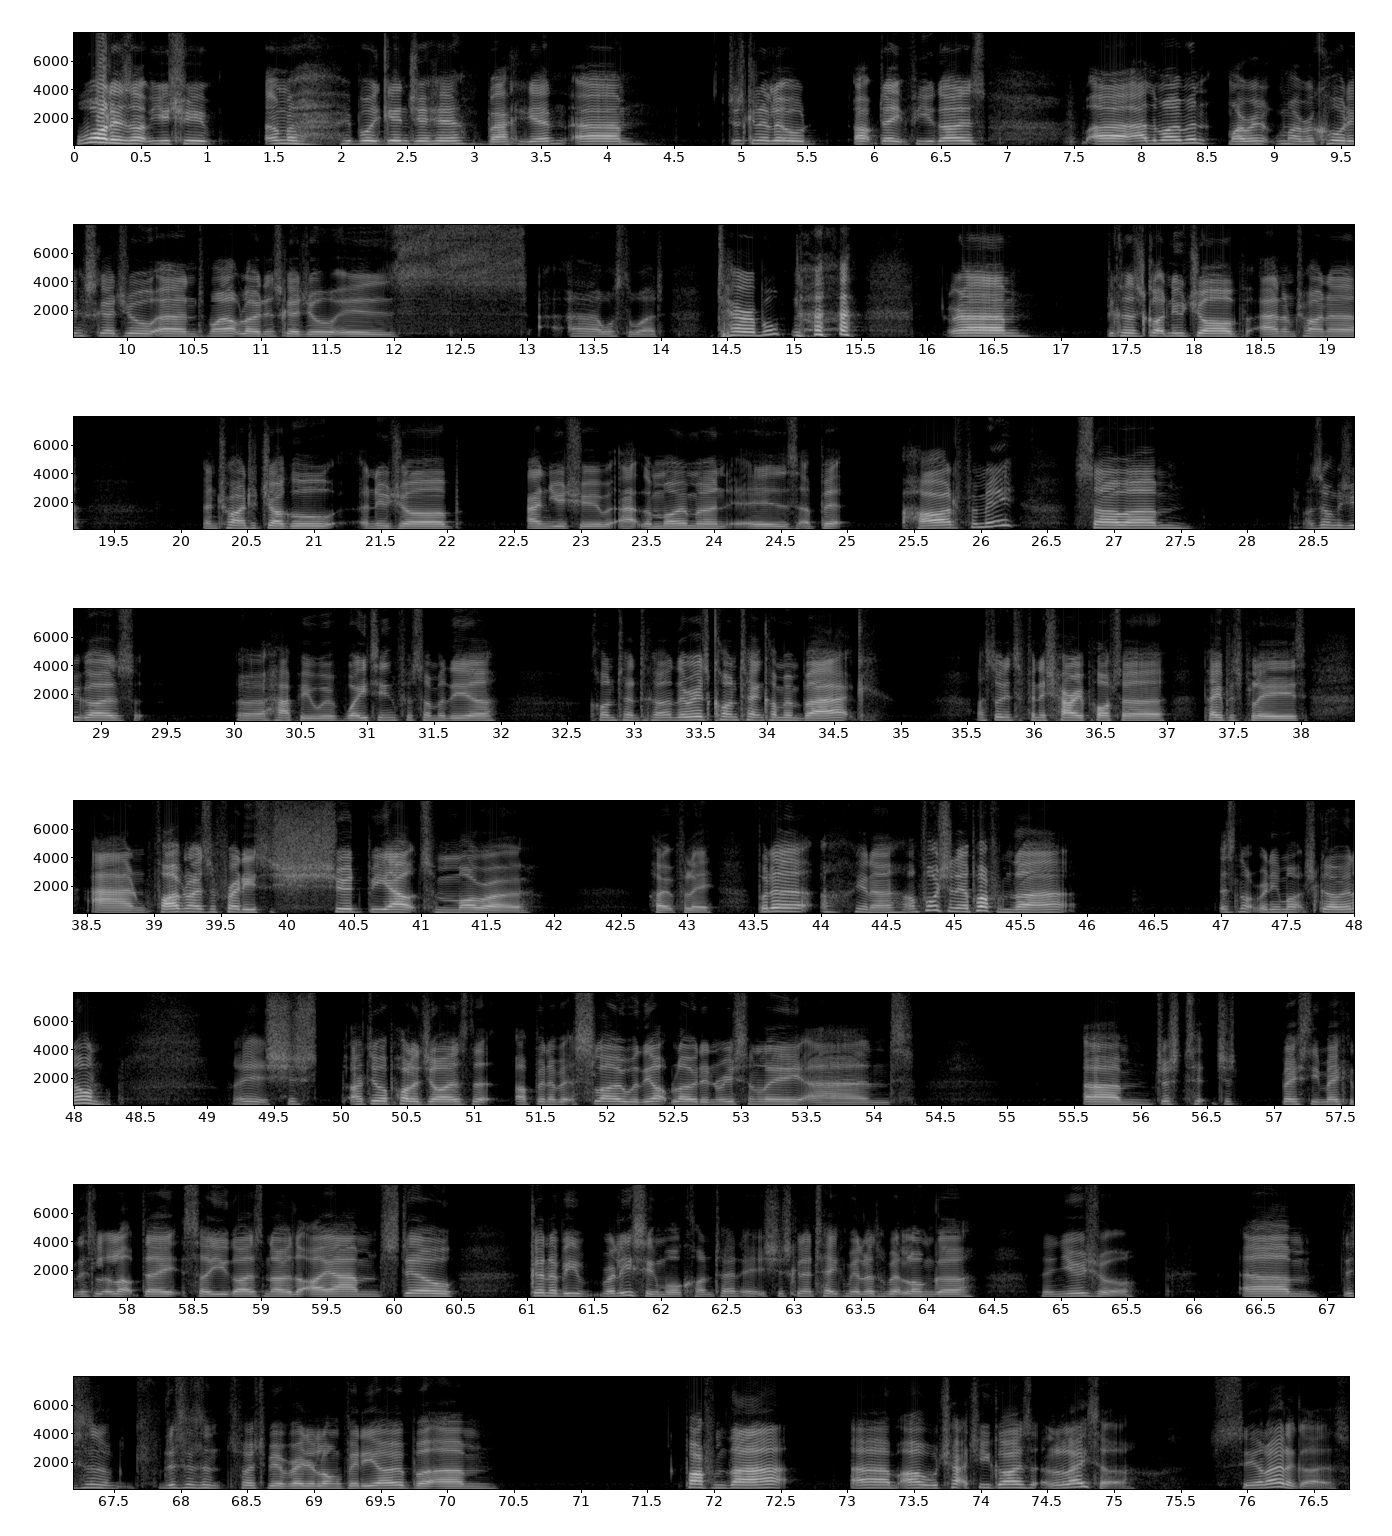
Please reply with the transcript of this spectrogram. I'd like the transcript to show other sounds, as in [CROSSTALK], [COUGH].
What is up, YouTube? I'm uh, your boy Ginger here, back again. Um, just getting a little update for you guys. Uh, at the moment, my re my recording schedule and my uploading schedule is uh, what's the word? Terrible. [LAUGHS] um, because I've got a new job and I'm trying to and trying to juggle a new job and YouTube at the moment is a bit hard for me. So um, as long as you guys are happy with waiting for some of the uh, content to come, there is content coming back. I still need to finish Harry Potter, Papers Please, and Five Nights at Freddy's should be out tomorrow, hopefully. But uh, you know, unfortunately, apart from that, there's not really much going on. It's just I do apologise that I've been a bit slow with the uploading recently, and um, just just basically making this little update so you guys know that I am still gonna be releasing more content. It's just gonna take me a little bit longer than usual. Um, this isn't this isn't supposed to be a really long video, but um, apart from that, um, I will chat to you guys later. See you later, guys.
